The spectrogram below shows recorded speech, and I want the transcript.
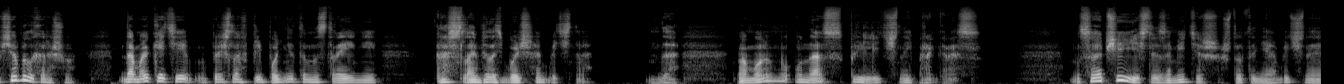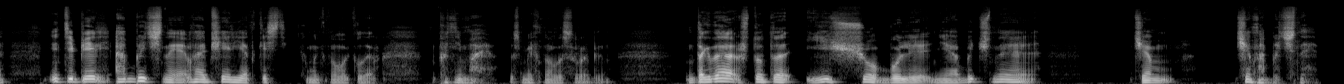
все было хорошо. Домой Кэти пришла в приподнятом настроении, расслабилась больше обычного. — Да, по-моему, у нас приличный прогресс. Сообщи, если заметишь что-то необычное. — И теперь обычное вообще редкость, — хмыкнула Клэр. — Понимаю, — усмехнулась Робин. — Тогда что-то еще более необычное, чем... чем обычное.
